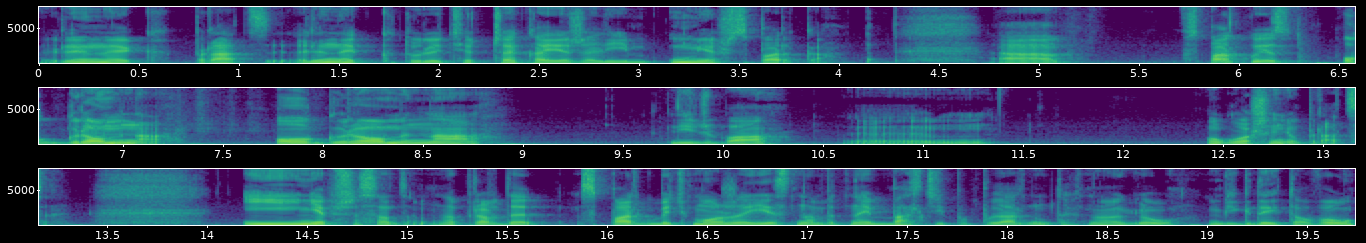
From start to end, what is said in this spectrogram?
Rynek pracy, rynek, który cię czeka, jeżeli umiesz Sparka. w Sparku jest ogromna, ogromna liczba ogłoszeń o pracę. I nie przesadzam, naprawdę. Spark być może jest nawet najbardziej popularną technologią big dataową.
